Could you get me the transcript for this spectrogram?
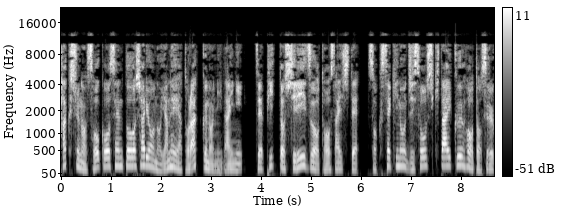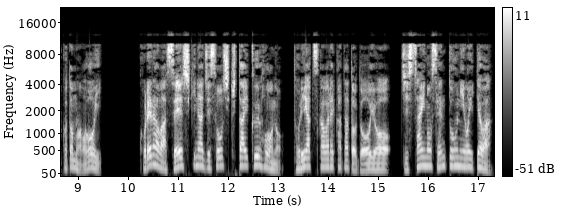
各種の走行戦闘車両の屋根やトラックの荷台に、ゼピットシリーズを搭載して、即席の自走式対空砲とすることも多い。これらは正式な自走式対空砲の取り扱われ方と同様、実際の戦闘においては、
